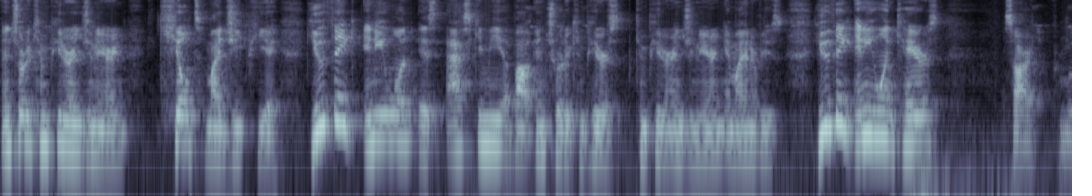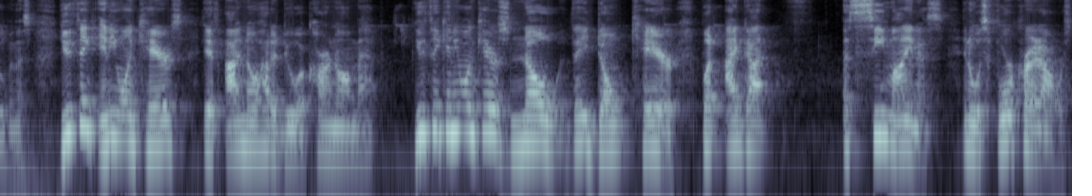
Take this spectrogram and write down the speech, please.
intro to computer engineering killed my GPA. You think anyone is asking me about intro to computer, computer engineering in my interviews? You think anyone cares? Sorry for moving this. You think anyone cares if I know how to do a Karnaugh map? You think anyone cares? No, they don't care. But I got a C minus and it was four credit hours.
